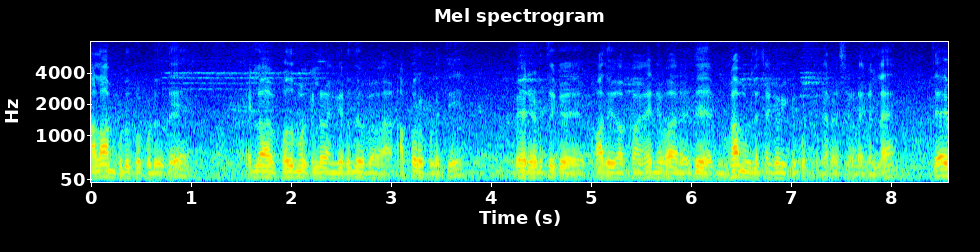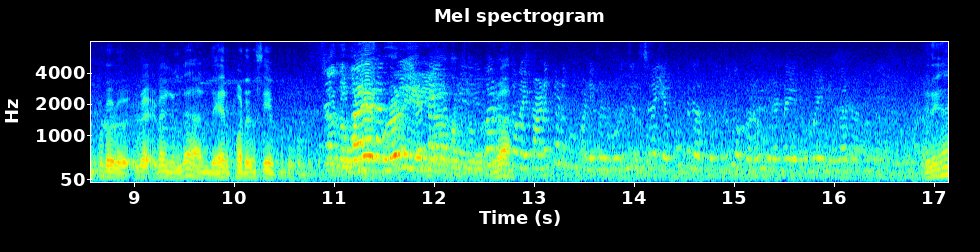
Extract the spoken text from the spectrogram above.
அலாம் கொடுக்கப்படுது. எல்லா பொதுமக்களும் அங்கிருந்து அப்புறப்படுத்தி வேறு இடத்துக்கு பாதுகாப்பாக நிவாரண இது முகாம்களில் தக்க வைக்கப்பட்டிருக்கிற சில இடங்களில் தேவைப்படும் இட- இடங்களில் அந்த ஏற்பாடுகள் செய்யப்பட்டு கொண்டு சார் இந்த ஒரே குழந்தை ஏரியா நிவாரணத் தொகை கணக்கெடுப்பு பணிகள் முடிஞ்சிருச்சா? எப்போ இருந்து கொடுக்கப்படும்? இரண்டாயிரம் ரூபாய் நிவாரணத் தொகை இதுங்க?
